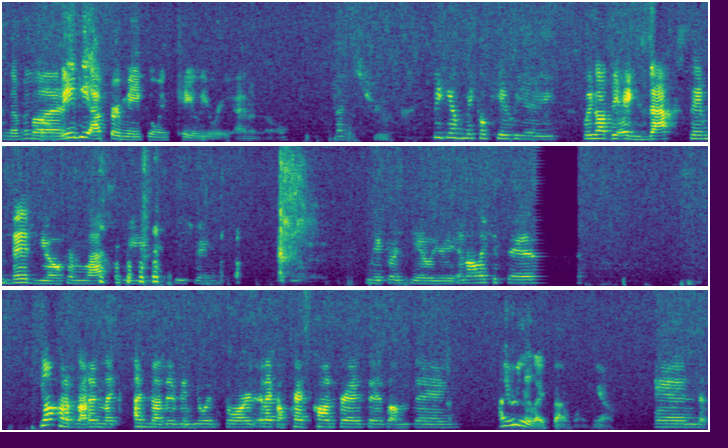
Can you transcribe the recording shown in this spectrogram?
never know. Maybe after Meiko and Kay Lee Ray, I don't know. That's true. Speaking of Meiko Meiko Killier, we got the exact same video from last week featuring Meiko and Killier. And all I can say is, y'all could have gotten like another video in store, or like a press conference or something. I really like that one. Yeah. And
